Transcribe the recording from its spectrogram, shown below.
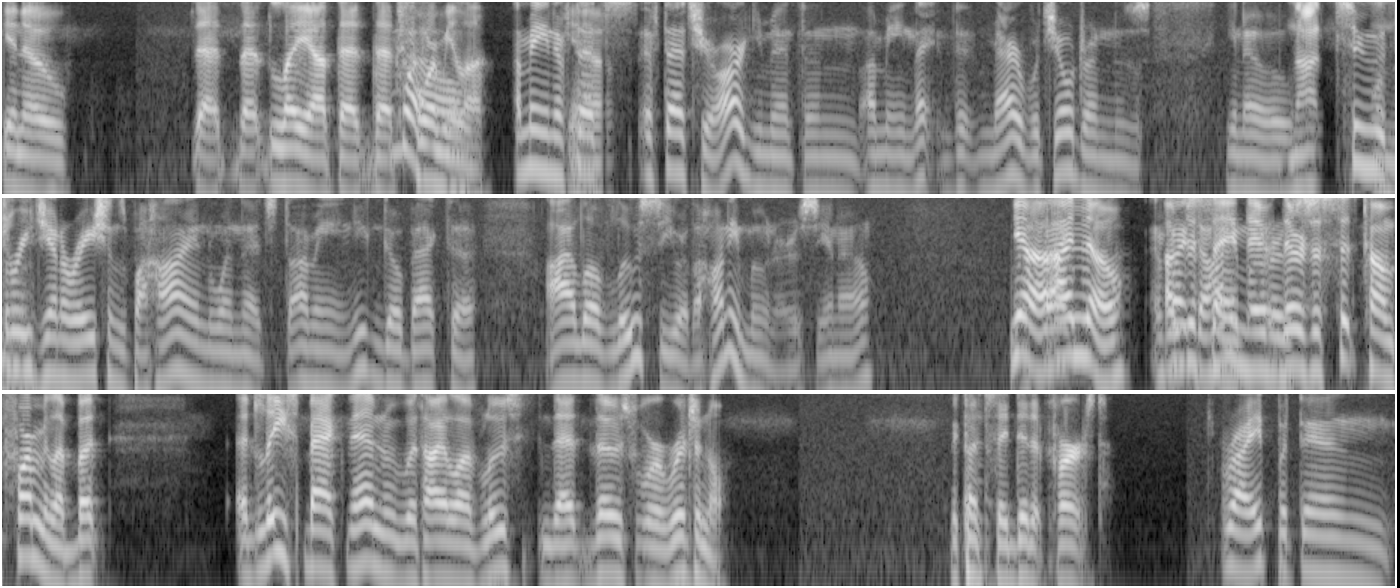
you know, that that layout, that that Well, formula. I mean, if you know. that's if that's your argument, then I mean, that, that Married with Children is, you know, Not two or three generations behind when that's. I mean, you can go back to I Love Lucy or The Honeymooners. You know, Yeah, fact- I know. I'm fact, just the saying there, there's a sitcom formula, but at least back then with I Love Lucy, that those were original because they did it first. right? But then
